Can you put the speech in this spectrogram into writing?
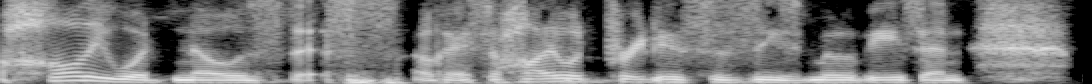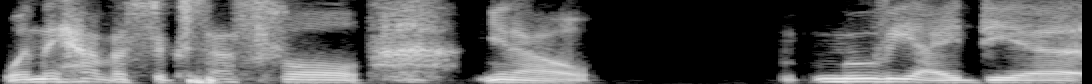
Hollywood knows this. Okay, so Hollywood produces these movies, and when they have a successful, you know, movie idea,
